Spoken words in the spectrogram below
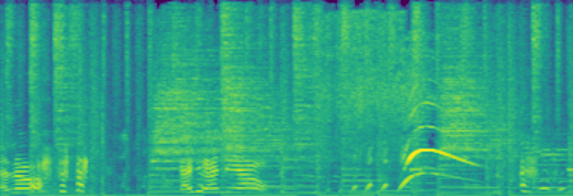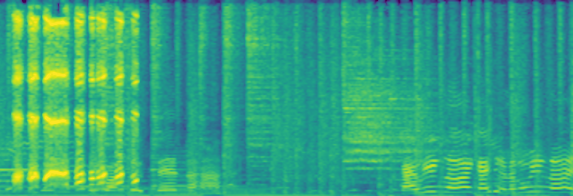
ฮัลโหลไกลถืออันเดียวมีความตื่นเต้นนะคะ ไกลวิ่งเลย ไกลถือแล้วก็วิ่งเลย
